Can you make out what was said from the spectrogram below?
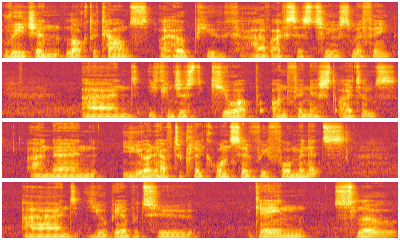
region locked accounts, I hope you have access to smithing, and you can just queue up unfinished items, and then you only have to click once every four minutes, and you'll be able to gain slow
